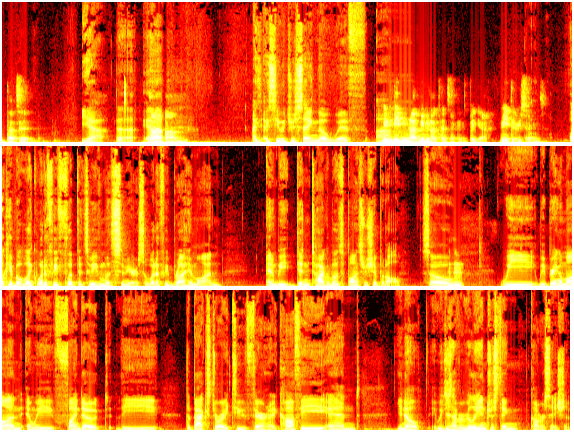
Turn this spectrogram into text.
that's it. Yeah, yeah. Um, I, I see what you're saying though. With um, maybe not, maybe not ten seconds, but yeah, maybe thirty seconds. Okay, but like, what if we flipped it? So even with Samir, so what if we brought him on, and we didn't talk about sponsorship at all? So mm-hmm. we we bring him on and we find out the the backstory to Fahrenheit Coffee and you know, we just have a really interesting conversation.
